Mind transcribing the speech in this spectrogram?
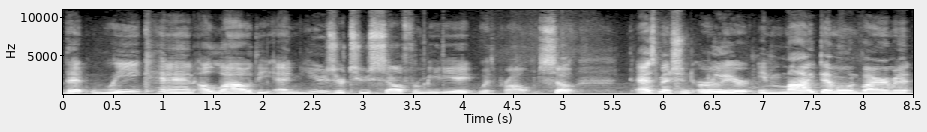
that we can allow the end user to self remediate with problems. So, as mentioned earlier, in my demo environment,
